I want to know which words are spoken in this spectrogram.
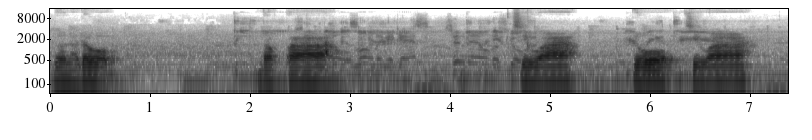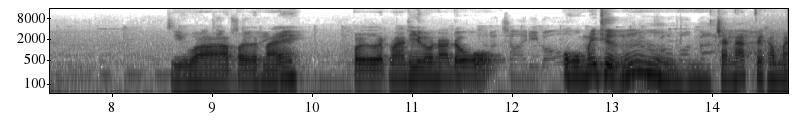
โรนัลโดดอกปา ซิวาโยกซิวาซิวาเปิดไหม เปิดมาที่โรนัลโด โอ้ไม่ถึงชะงักไปทำไม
